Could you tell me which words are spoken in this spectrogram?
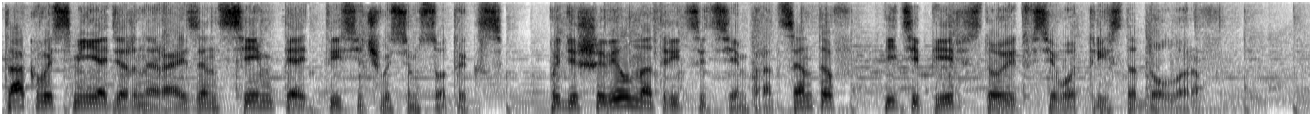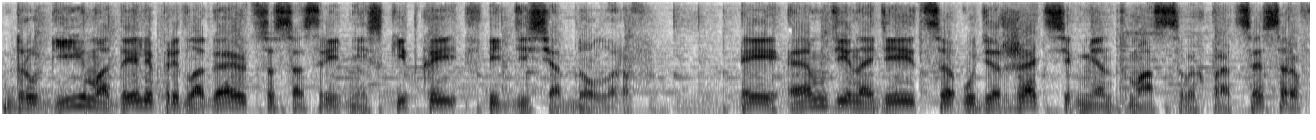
Так, восьмиядерный Ryzen 7 5800X подешевел на 37% и теперь стоит всего 300 долларов. Другие модели предлагаются со средней скидкой в 50 долларов. AMD надеется удержать сегмент массовых процессоров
